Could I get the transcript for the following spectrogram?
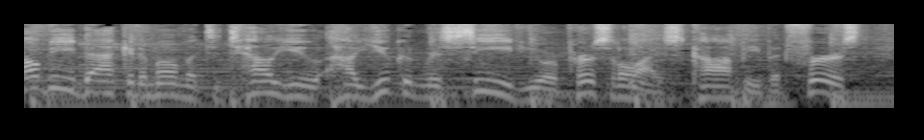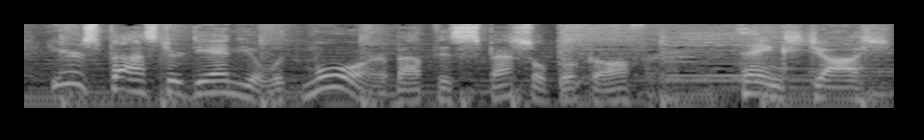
I'll be back in a moment to tell you how you can receive your personalized copy. But first, here's Pastor Daniel with more about this special book offer. Thanks, Josh.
